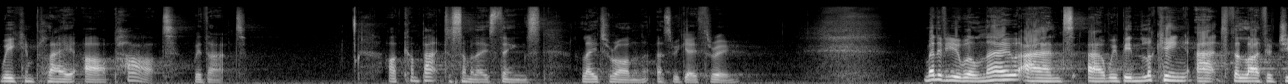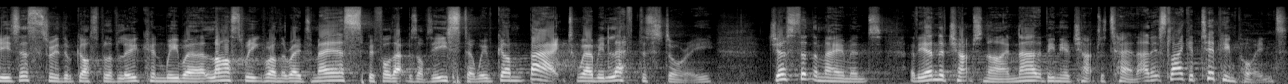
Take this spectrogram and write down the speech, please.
we can play our part with that? I'll come back to some of those things later on as we go through. Many of you will know, and uh, we've been looking at the life of Jesus through the Gospel of Luke. And we were last week we were on the road to Emmaus. Before that was obviously Easter. We've gone back to where we left the story, just at the moment at the end of chapter nine, now at the beginning of chapter ten, and it's like a tipping point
